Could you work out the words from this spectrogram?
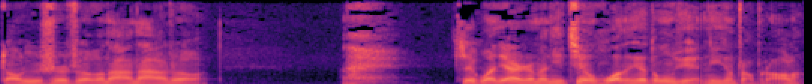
找律师，这个那个那个这个。哎，最关键是什么？你进货的那些东西，你已经找不着了，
